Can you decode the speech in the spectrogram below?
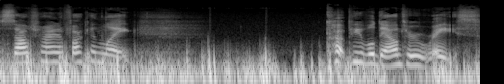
Stop trying to fucking like cut people down through race.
